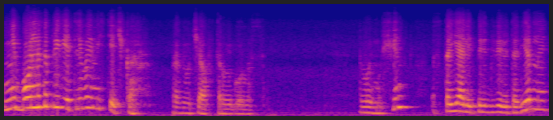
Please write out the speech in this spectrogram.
«Не больно-то приветливое местечко!» — прозвучал второй голос. Двое мужчин стояли перед дверью таверны,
